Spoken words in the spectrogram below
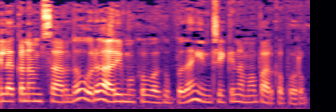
இலக்கணம் சார்ந்த ஒரு அறிமுக வகுப்பு தான் இன்றைக்கு நம்ம பார்க்க போறோம்.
